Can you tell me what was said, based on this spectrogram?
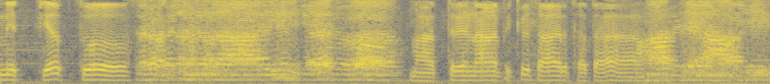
नित्यत्व सर्वचन्दनादिनित्यत्व कृतार्थता। मात्रेणापि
